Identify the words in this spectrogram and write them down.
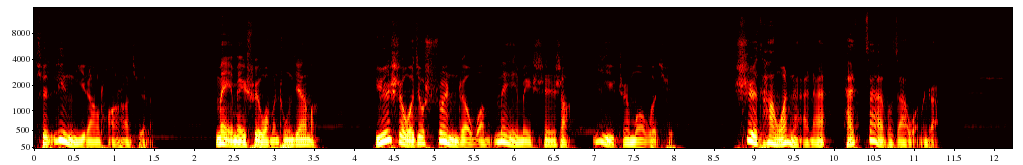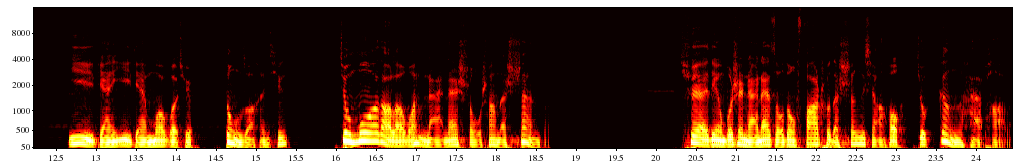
去另一张床上去了。妹妹睡我们中间嘛，于是我就顺着我妹妹身上一直摸过去，试探我奶奶还在不在我们这儿。一点一点摸过去，动作很轻，就摸到了我奶奶手上的扇子。确定不是奶奶走动发出的声响后，就更害怕了。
